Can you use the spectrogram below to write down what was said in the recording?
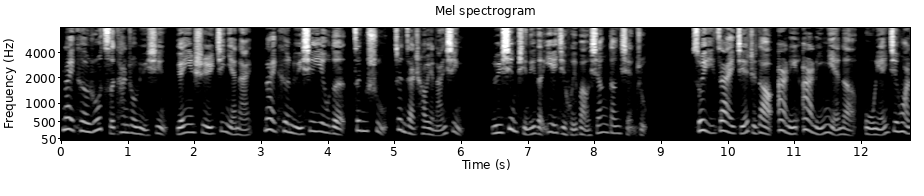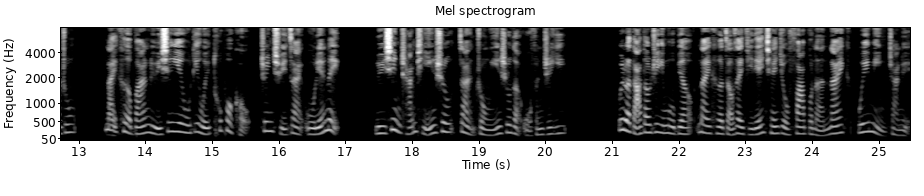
耐克如此看重女性，原因是近年来耐克女性业务的增速正在超越男性。女性品类的业绩回报相当显著，所以在截止到二零二零年的五年计划中，耐克把女性业务定为突破口，争取在五年内女性产品营收占总营收的五分之一。为了达到这一目标，耐克早在几年前就发布了 Nike Women 战略，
